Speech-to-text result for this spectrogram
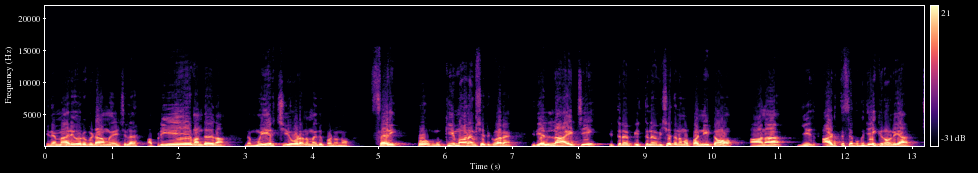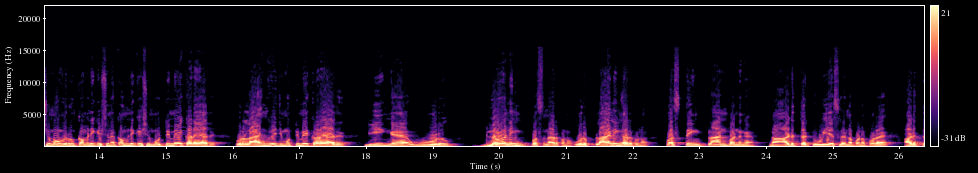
இந்த மாதிரி ஒரு விடாமுயற்சியில் அப்படியே வந்ததுதான். இந்த முயற்சியோட நம்ம இது பண்ணணும். சரி இப்போ முக்கியமான விஷயத்துக்கு வரேன். இது எல்லாம் ஆயிடுச்சு. இத்தனை இத்தனை விஷயத்த நம்ம பண்ணிட்டோம். ஆனால் இ- அடுத்த ஸ்டெப்புக்கு ஜெயிக்கணும் இல்லையா? சும்மா வெறும் கம்யூனிகேஷன் கம்யூனிகேஷன் மட்டுமே கிடையாது. ஒரு லாங்குவேஜ் மட்டுமே கிடையாது. நீங்கள் ஒரு லேர்னிங் பர்சனாக இருக்கணும். ஒரு பிளானிங்காக இருக்கணும். ஃபர்ஸ்ட் திங் பிளான் பண்ணுங்க. நான் அடுத்த டூ இயர்ஸில் என்ன பண்ண போகிறேன் அடுத்த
